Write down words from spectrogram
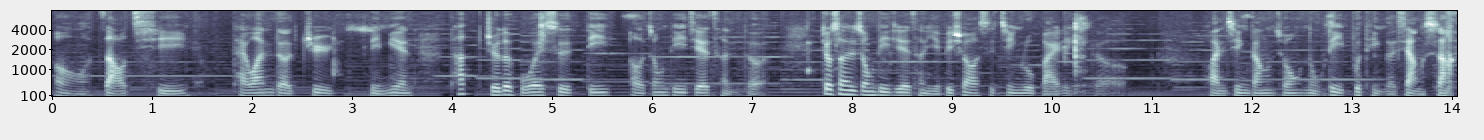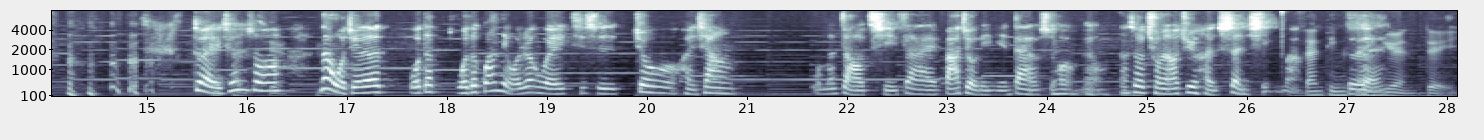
哦、早期台湾的剧里面，它绝对不会是低呃中低阶层的，就算是中低阶层，也必须要是进入白领的。环境当中努力不停的向上，对，就是说，那我觉得我的我的观点，我认为其实就很像我们早期在八九零年代的时候，有没有？那时候琼瑶剧很盛行嘛，三厅三院，对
